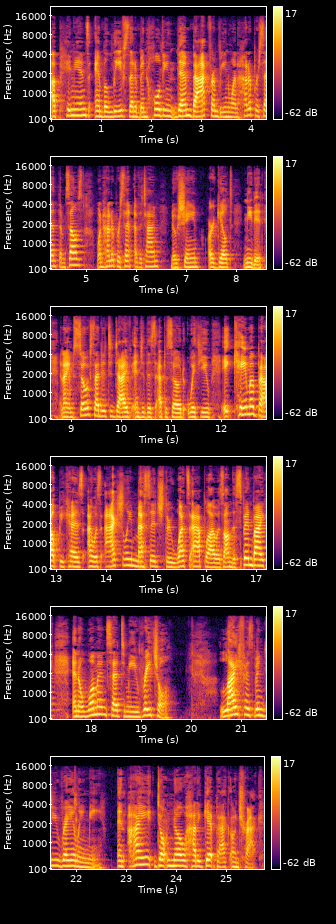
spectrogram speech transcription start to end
opinions, and beliefs that have been holding them back from being 100% themselves 100% of the time, no shame or guilt needed. And I am so excited to dive into this episode with you. It came about because I was actually messaged through WhatsApp while I was on the spin bike, and a woman said to me, Rachel, life has been derailing me, and I don't know how to get back on track.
